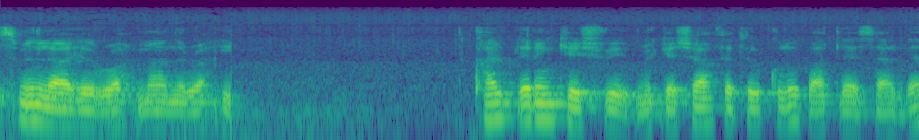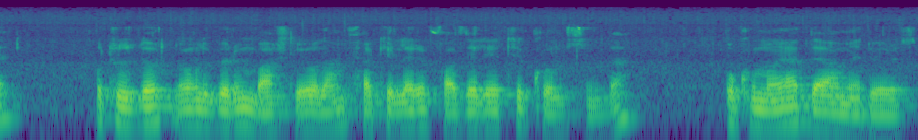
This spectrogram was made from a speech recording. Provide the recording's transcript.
Bismillahirrahmanirrahim. Kalplerin Keşfi Mükeşafetül Kulub adlı eserde 34 nolu bölüm başlığı olan fakirlerin fazileti konusunda okumaya devam ediyoruz.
